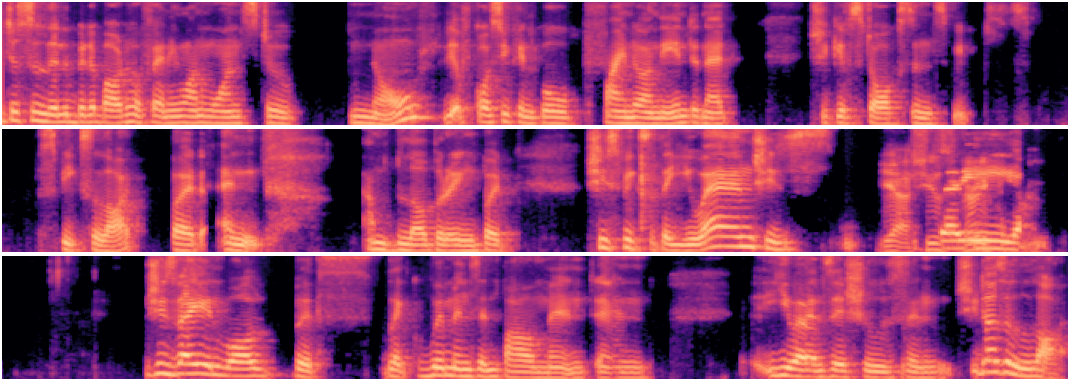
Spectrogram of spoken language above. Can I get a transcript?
just a little bit about her if anyone wants to know of course you can go find her on the internet she gives talks and speaks speaks a lot but and i'm blubbering but she speaks at the un she's yeah, she's very, very. um, she's very involved with like women's empowerment and UN's issues, and she does a lot,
